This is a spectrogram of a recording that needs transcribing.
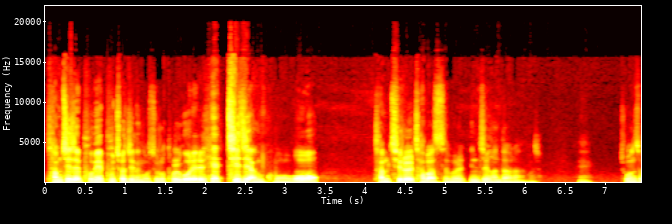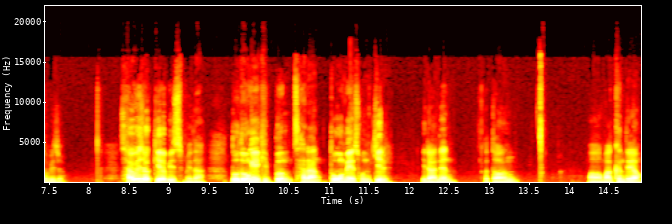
참치 제품에 붙여지는 것으로 돌고래를 해치지 않고 참치를 잡았음을 인증한다라는 거죠. 네, 좋은 소비죠. 사회적 기업이 있습니다. 노동의 기쁨, 사랑, 도움의 손길이라는 어떤 어, 마크인데요.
